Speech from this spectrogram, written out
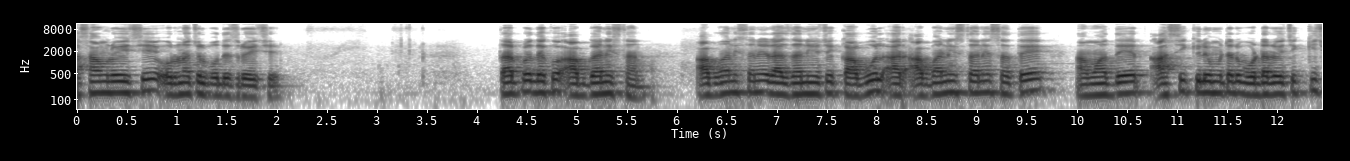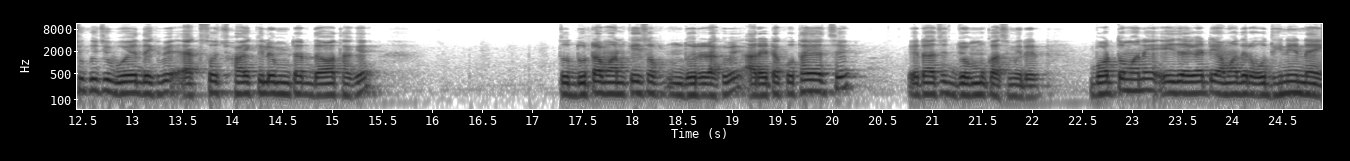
আসাম রয়েছে, অরুণাচল প্রদেশ রয়েছে। তারপর দেখো আফগানিস্তান। আফগানিস্তানের রাজধানী হচ্ছে কাবুল। আর আফগানিস্তানের সাথে আমাদের আশি কিলোমিটার বর্ডার রয়েছে। কিছু কিছু বইয়ে দেখবে একশো ছয় কিলোমিটার দেওয়া থাকে। তো দুটা মানকেই সব ধরে রাখবে। আর এটা কোথায় আছে? এটা আছে জম্মু কাশ্মীরের। বর্তমানে এই জায়গাটি আমাদের অধীনে নেই।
